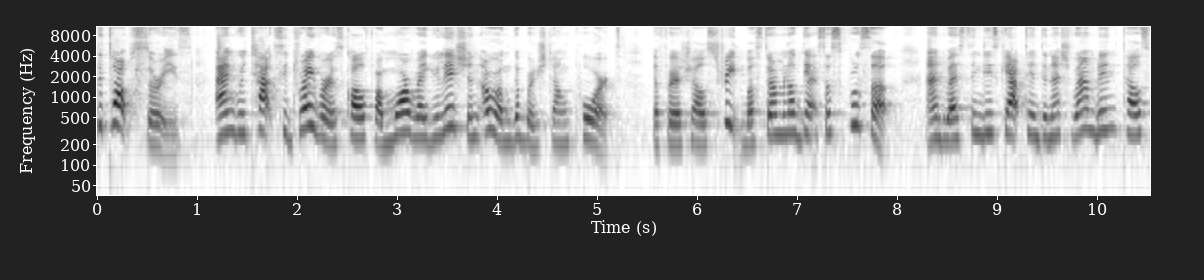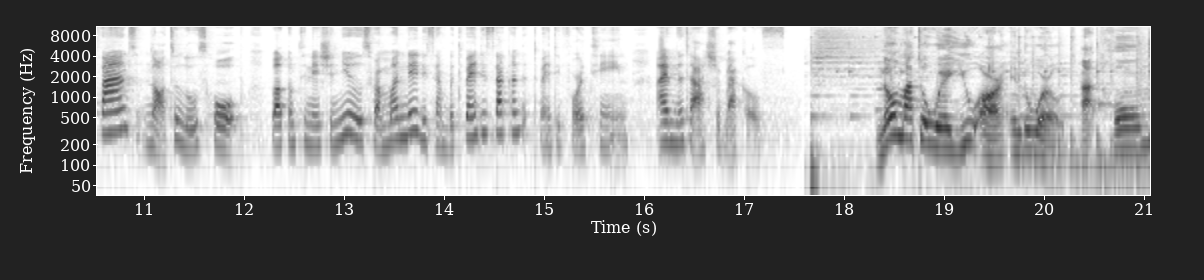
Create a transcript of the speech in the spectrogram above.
top stories, angry taxi drivers call for more regulation around the Bridgetown port. The Fairchild Street bus terminal gets a spruce up, and West Indies captain Denesh Ramdin tells fans not to lose hope. Welcome to Nation News from Monday, December 22nd, 2014. I'm Natasha Beckles. No matter where you are in the world, at home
